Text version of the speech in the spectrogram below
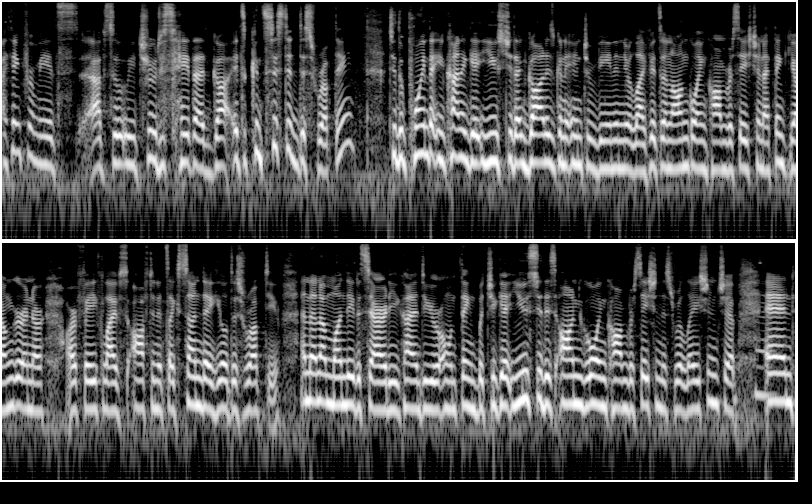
I think for me, it's absolutely true to say that God, it's consistent disrupting to the point that you kind of get used to that God is going to intervene in your life. It's an ongoing conversation. I think younger in our, our faith lives, often it's like Sunday, He'll disrupt you. And then on Monday to Saturday, you kind of do your own thing, but you get used to this ongoing conversation, this relationship. And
